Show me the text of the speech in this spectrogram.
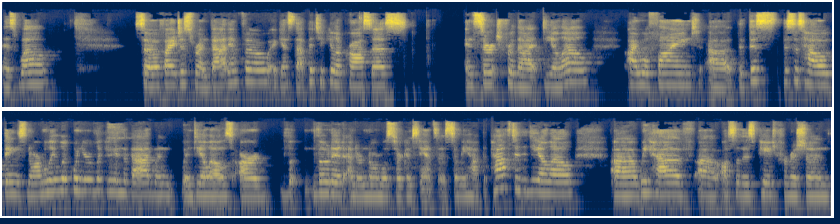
as well. So if I just run VAD info against that particular process and search for that DLL, I will find uh, that this this is how things normally look when you're looking in the VAD when, when DLLs are lo loaded under normal circumstances. So we have the path to the DLL. Uh, we have uh, also this page permission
